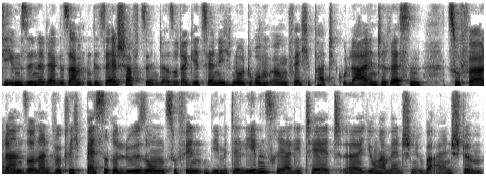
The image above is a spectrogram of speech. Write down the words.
die im Sinne der gesamten Gesellschaft sind. Also da geht es ja nicht nur nur drum, irgendwelche Partikularinteressen zu fördern, sondern wirklich bessere Lösungen zu finden, die mit der Lebensrealität äh, junger Menschen übereinstimmen.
